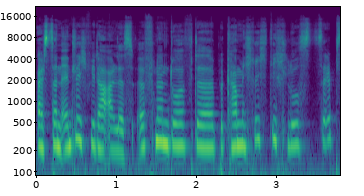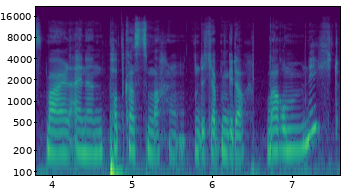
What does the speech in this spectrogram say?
Als dann endlich wieder alles öffnen durfte, bekam ich richtig Lust, selbst mal einen Podcast zu machen. Und ich habe mir gedacht, warum nicht?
